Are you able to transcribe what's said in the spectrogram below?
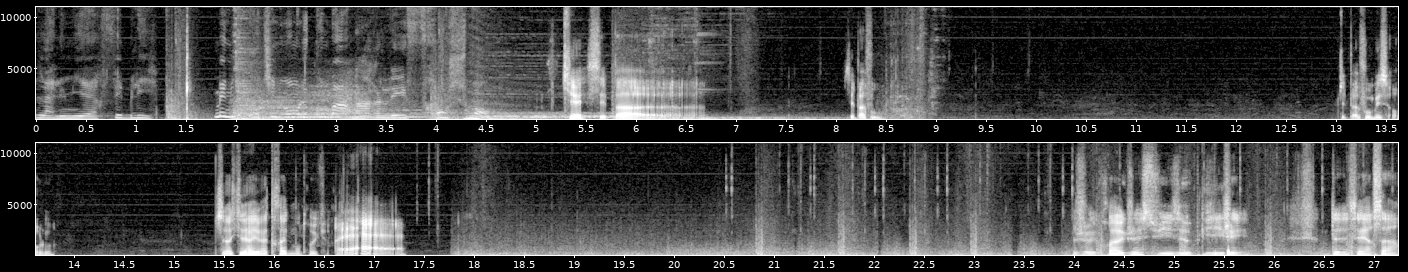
La lumière faiblit. Mais nous continuons le combat. Parlez franchement. Ok, c'est pas... euh, C'est pas fou. Pas fou, mais c'est relou. C'est vrai qu'il arrive à trade mon truc. Je crois que je suis obligé de faire ça.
